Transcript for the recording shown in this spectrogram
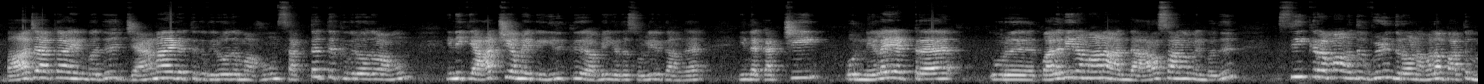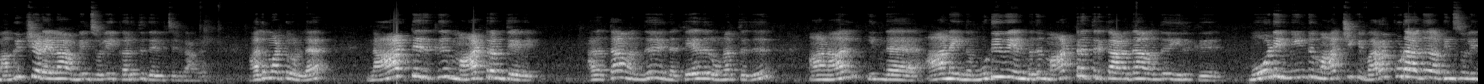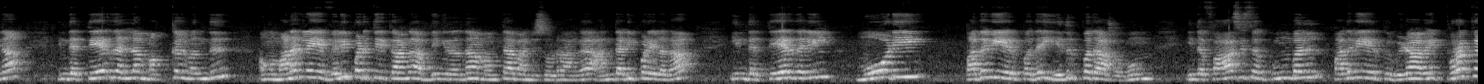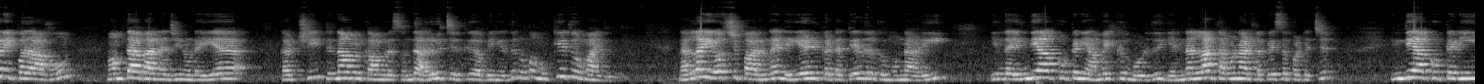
பாஜக என்பது ஜனநாயகத்துக்கு விரோதமாகவும் சட்டத்துக்கு விரோதமாகவும் இன்னைக்கு ஆட்சி அமைக்க இருக்கு அப்படிங்கிறத சொல்லியிருக்காங்க. இந்த கட்சி ஒரு நிலையற்ற ஒரு பலவீனமான அந்த அரசாங்கம் என்பது சீக்கிரமா வந்து விழுந்துரும். நம்மளாம் பார்த்து மகிழ்ச்சி அடையலாம் அப்படின்னு சொல்லி கருத்து தெரிவிச்சிருக்காங்க. அது மட்டும் இல்ல நாட்டிற்கு மாற்றம் தேவை. அதைத்தான் வந்து இந்த தேர்தல் உணர்த்துது. ஆனால் இந்த ஆணை இந்த முடிவு என்பது மாற்றத்திற்கானதான் வந்து இருக்கு. மோடி மீண்டும் ஆட்சிக்கு வரக்கூடாது அப்படின்னு சொல்லி தான் இந்த தேர்தலில் மக்கள் வந்து அவங்க மனநிலையை வெளிப்படுத்தியிருக்காங்க அப்படிங்கிறது தான் மம்தா பாண்டி சொல்றாங்க. அந்த அடிப்படையில தான் இந்த தேர்தலில் மோடி பதவியேற்பதை எதிர்ப்பதாகவும் இந்த பாசிச கும்பல் பதவியேற்பு விழாவை புறக்கணிப்பதாகவும் மம்தா பானர்ஜியினுடைய கட்சி திரிணாமுல் காங்கிரஸ் வந்து அறிவிச்சிருக்கு அப்படிங்கிறது ரொம்ப முக்கியத்துவம் வாய்ந்தது. நல்லா யோசிச்சு பாருங்க இந்த ஏழு கட்ட தேர்தலுக்கு முன்னாடி இந்த இந்தியா கூட்டணி அமைக்கும் பொழுது என்னெல்லாம் தமிழ்நாட்டில் பேசப்பட்டுச்சு? இந்தியா கூட்டணி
